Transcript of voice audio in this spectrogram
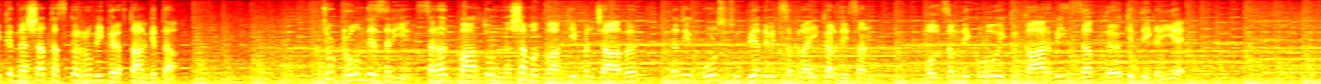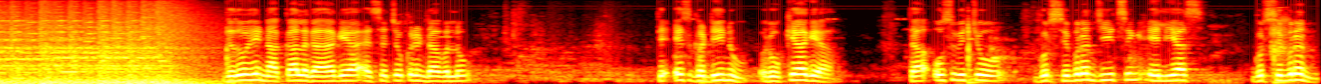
ਇੱਕ ਨਸ਼ਾ ਤਸਕਰ ਨੂੰ ਵੀ ਗ੍ਰਿਫਤਾਰ ਕੀਤਾ। ਜੋ ਡਰੋਨ ਦੇ ਜ਼ਰੀਏ ਸਰਹੱਦ ਪਾਰ ਤੋਂ ਨਸ਼ਾ ਮੰਗਵਾ ਕੇ ਪੰਜਾਬ ਅਤੇ ਹੋਰ ਸੂਬਿਆਂ ਦੇ ਵਿੱਚ ਸਪਲਾਈ ਕਰਦੇ ਸਨ। ਮੁਲਜ਼ਮ ਦੇ ਕੋਲੋਂ ਇੱਕ ਕਾਰ ਵੀ ਜ਼ਬਤ ਕੀਤੀ ਗਈ ਹੈ। ਜਦੋਂ ਇਹ ਨਾਕਾ ਲਗਾਇਆ ਗਿਆ ਐਸਐਚਓ ਘਰਿੰਡਾ ਵੱਲੋਂ ਤੇ ਇਸ ਗੱਡੀ ਨੂੰ ਰੋਕਿਆ ਗਿਆ, ਤਾਂ ਉਸ ਵਿੱਚੋਂ ਗੁਰਸਿਮਰਨਜੀਤ ਸਿੰਘ ਏਲੀਅਸ ਗੁਰਸਿਮਰਨ,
